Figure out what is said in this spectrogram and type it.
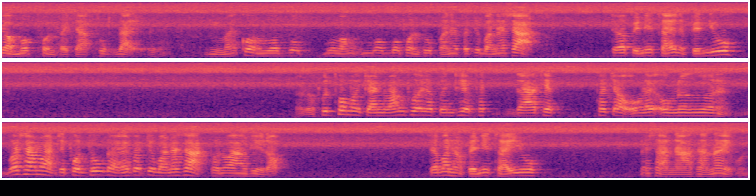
ย่อมบกพ้นไปจากทุกข์ได้นี่หมายความว่าบ่บ่หวังบ่บ่พ้นทุกข์ไปในปัจจุบันชาติแต่ว่าเป็นนิสัยเนี่ยเป็นอยู่เราพึ่งพวกมังจันทร์หวังเพื่อจะเป็นเทพพระดาเทพพระเจ้าองค์ใดองค์หนึ่งอยู่นั่นว่าสามารถจะพ้นทุกข์ได้ในปัจจุบันศาสตร์พนวางสิดอก แต่มันหักเป็นนิสัยอยู่ในศาสนาศาสตร์ในคน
